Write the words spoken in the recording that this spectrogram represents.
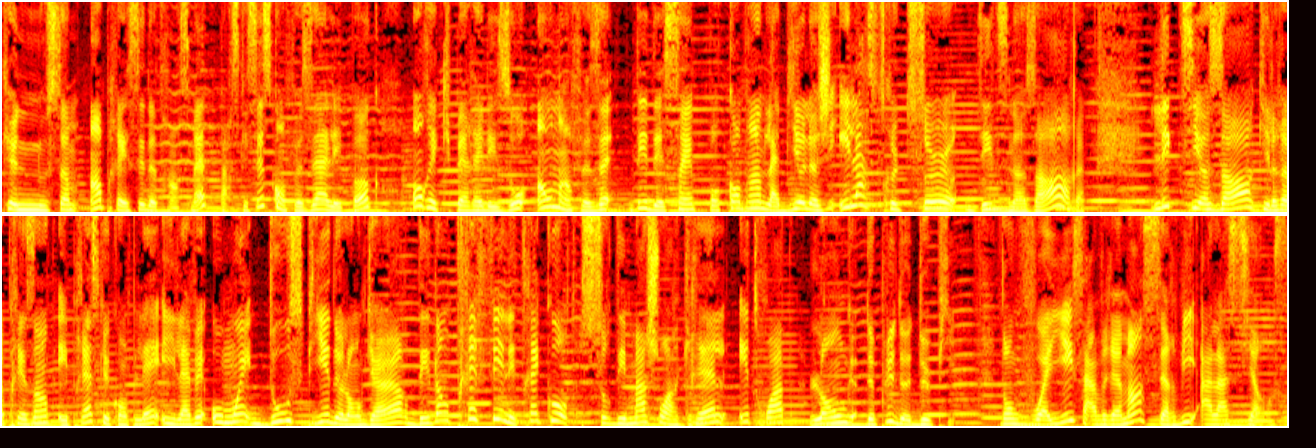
que nous nous sommes empressés de transmettre parce que c'est ce qu'on faisait à l'époque. On récupérait les os, on en faisait des dessins pour comprendre la biologie et la structure des dinosaures. L'ichthyosaure qu'il représente est presque complet et il avait au moins 12 pieds de longueur, des dents très fines et très courtes sur des mâchoires grêles, étroites, longues de plus de deux pieds. Donc, vous voyez, ça a vraiment servi à la science.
